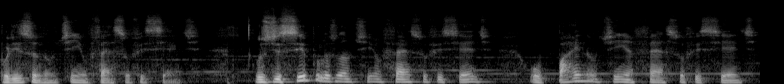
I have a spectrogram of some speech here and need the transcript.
Por isso não tinham fé suficiente. Os discípulos não tinham fé suficiente, o Pai não tinha fé suficiente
